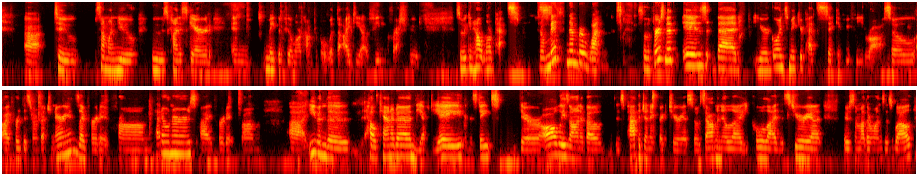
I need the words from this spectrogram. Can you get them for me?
uh, to someone new who's kind of scared and make them feel more comfortable with the idea of feeding fresh food so we can help more pets. So, myth number one. So, the first myth is that you're going to make your pets sick if you feed raw. So, I've heard this from veterinarians, I've heard it from pet owners, I've heard it from uh, even the Health Canada and the FDA in the States. They're always on about this pathogenic bacteria. So Salmonella, E. coli, Listeria, there's some other ones as well.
